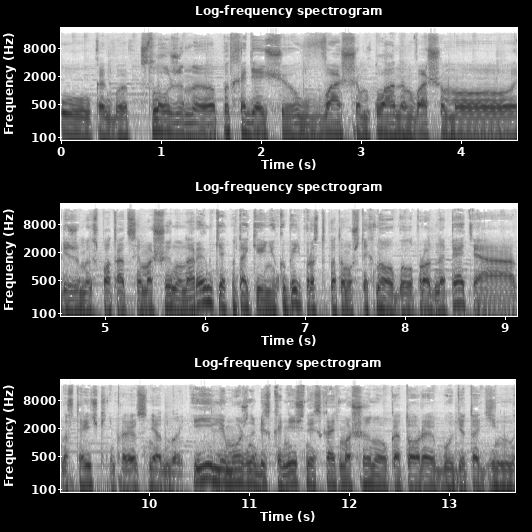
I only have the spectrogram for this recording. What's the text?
у как бы сложенную, подходящую вашим планам, вашему режиму эксплуатации машину на рынке, но так ее не купить просто потому, что их новых было продано 5, а на вторичке не продается ни одной. Или можно бесконечно искать машину, у которой будет один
